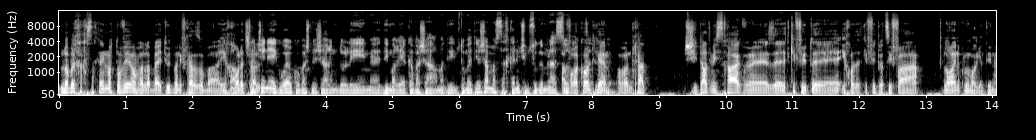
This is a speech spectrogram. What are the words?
לא בהכרח שחקנים לא טובים, אבל הבעייתיות בנבחרת הזו, ביכולת שלה, מצד שני, אגואר כובש שני שערים גדולים, אה, דימריה כבש שער מדהים, זאת אומרת, יש שם שחקנים שמסוגלים לעשות... הברקות כן. אבל מבחינת שיטת משחק ואיזה התקפיות, אה, יכולת התקפית רציפה, לא ראינו כלום ארגנטינה.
